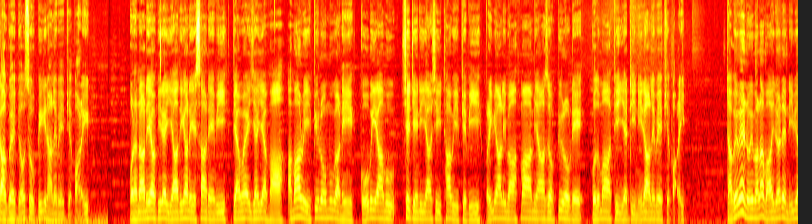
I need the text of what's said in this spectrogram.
ကာကွယ်ပြောဆိုပေးခဲ့တာလည်းပဲဖြစ်ပါတယ်။ဝရနာတယောက်ပြည့်တဲ့ယာဒီကနေစတင်ပြီးပြန်ဝဲအရရမှာအမားတွေပြုလုပ်မှုကနေကိုးပေးရမှုရှစ်ကျင်းဒီရရှိထားပြီးဖြစ်ပြီးပရိမယာလီမှာမှားအများဆုံးပြုလုပ်တဲ့ကိုသမားအဖြစ်ရည်တည်နေတာလည်းပဲဖြစ်ပါတယ်။ ဒါပေမဲ့နိုဝင်ဘာလမှာရွက်တဲ့နီးပြ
